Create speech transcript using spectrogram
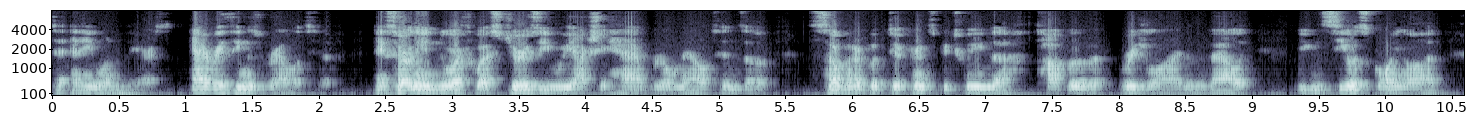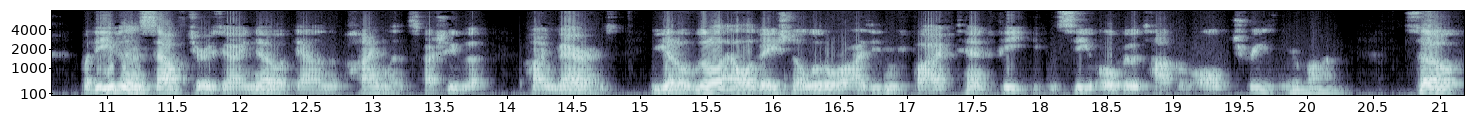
to anyone there. Everything's relative. And certainly in Northwest Jersey, we actually have real mountains of 700 foot difference between the top of the ridge line and the valley. You can see what's going on. But even in South Jersey, I know down in the Pinelands, especially the Pine Barrens, you get a little elevation, a little rise, even five, ten feet. You can see over the top of all the trees nearby. So,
